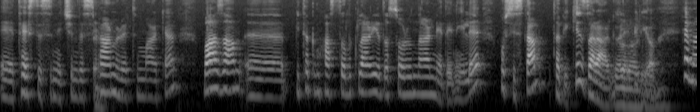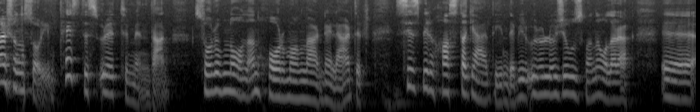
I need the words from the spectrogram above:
e, testisin içinde sperm üretim varken bazen e, bir takım hastalıklar ya da sorunlar nedeniyle bu sistem tabii ki zarar görebiliyor. görüyor. Hemen şunu sorayım. Testis üretiminden sorumlu olan hormonlar nelerdir? Siz bir hasta geldiğinde bir üroloji uzmanı olarak e,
